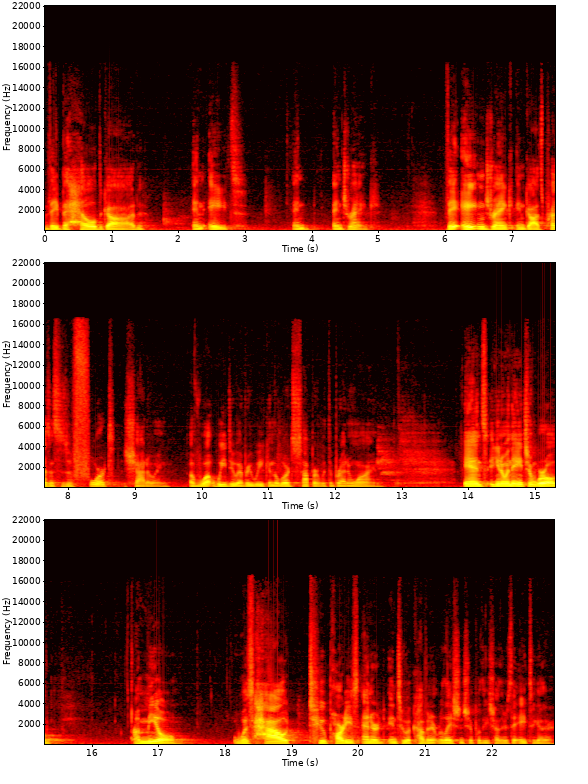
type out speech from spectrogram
They beheld God and ate and, and drank. They ate and drank in God's presence. This is a foreshadowing of what we do every week in the Lord's Supper with the bread and wine. And, you know, in the ancient world, a meal was how two parties entered into a covenant relationship with each other as they ate together.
